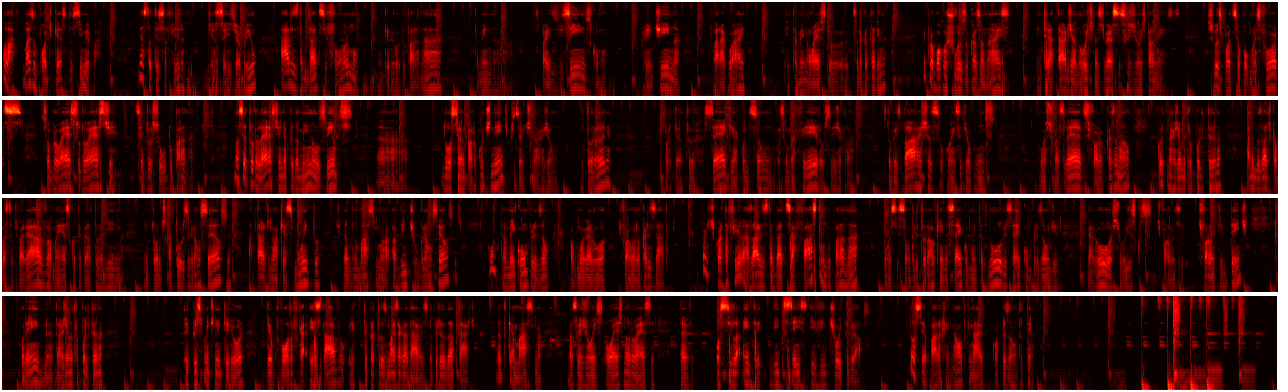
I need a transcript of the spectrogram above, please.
Olá, mais um podcast do CIMEPAR. Nesta terça-feira, dia 6 de abril, áreas de estabilidade se formam no interior do Paraná, também nos países vizinhos como Argentina, Paraguai e também no oeste de Santa Catarina, e provocam chuvas ocasionais entre a tarde e a noite nas diversas regiões paranaenses. As chuvas podem ser um pouco mais fortes sobre o oeste, sudoeste, centro-sul do Paraná. No setor leste ainda predominam os ventos ah, do oceano para o continente, principalmente na região litorânea. Portanto, segue a condição da segunda-feira, ou seja, aquelas nuvens baixas, ocorrência de alguns, algumas chuvas leves de forma ocasional, enquanto na região metropolitana a nebulosidade fica bastante variável, amanhece com temperatura mínima em torno dos 14 graus Celsius, à tarde não aquece muito, chegando no máximo a 21 graus Celsius, com, também com previsão alguma garoa de forma localizada. A partir de quarta-feira, as áreas de estabilidade se afastam do Paraná, com exceção do litoral, que ainda segue com muitas nuvens, segue com previsão de garoas, chuviscos de forma, de forma intermitente. Porém, da região metropolitana, e principalmente no interior, o tempo volta a ficar estável e temperaturas mais agradáveis no período da tarde, tanto que a máxima nas regiões oeste e noroeste deve, oscila entre 26 e 28 graus. Torcer para Reinaldo Knaip com a prisão do tempo.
